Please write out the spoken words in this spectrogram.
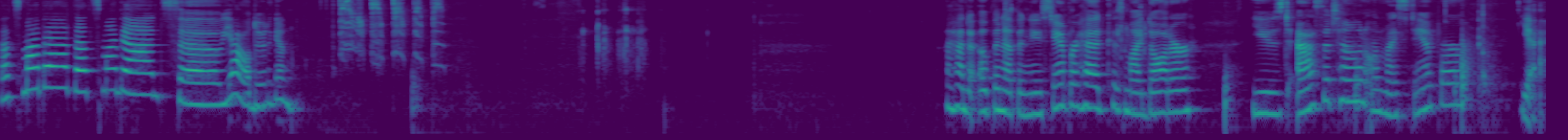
That's my bad. That's my bad. So, yeah, I'll do it again. I had to open up a new stamper head because my daughter used acetone on my stamper. Yeah.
